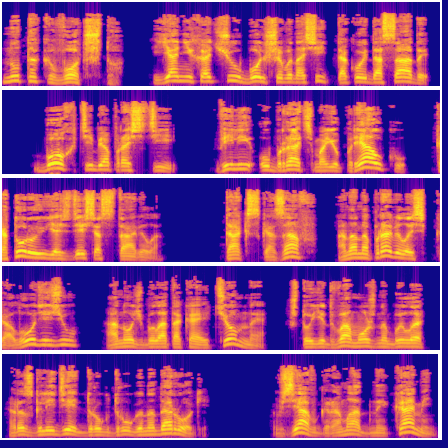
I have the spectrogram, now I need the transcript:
ну так вот что. Я не хочу больше выносить такой досады. Бог тебя прости. Вели убрать мою прялку, которую я здесь оставила. Так сказав, она направилась к колодезю, а ночь была такая темная, что едва можно было разглядеть друг друга на дороге. Взяв громадный камень,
